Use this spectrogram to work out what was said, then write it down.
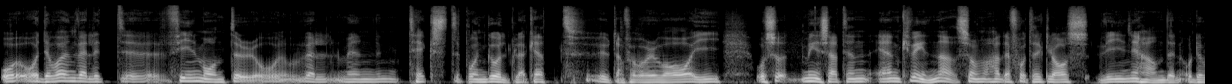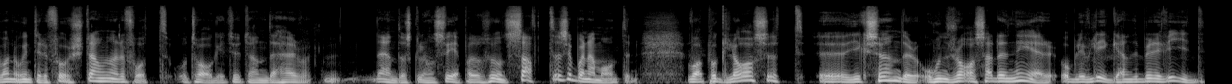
Och, och Det var en väldigt eh, fin monter och väl, med en text på en guldplakett utanför vad det var i. Och så minns jag att en, en kvinna som hade fått ett glas vin i handen och det var nog inte det första hon hade fått och tagit utan det här ändå skulle hon svepa och så hon satte sig på den här montern. Var på glaset eh, gick sönder och hon rasade ner och blev liggande bredvid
